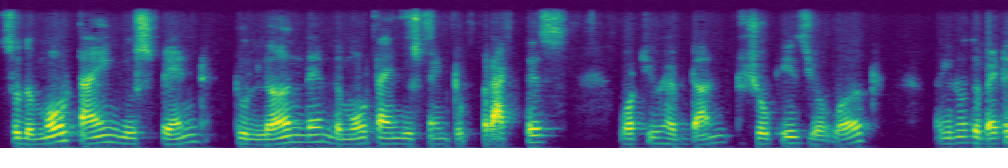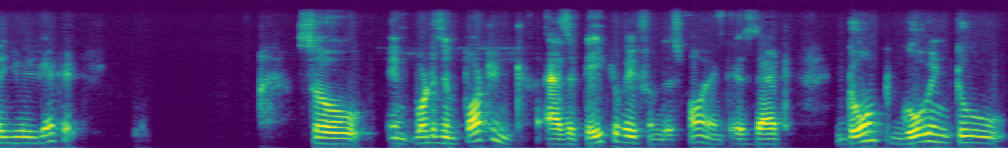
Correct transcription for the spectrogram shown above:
So the more time you spend to learn them, the more time you spend to practice what you have done to showcase your work, you know, the better you will get it. So what is important as a takeaway from this point is that don't go into,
